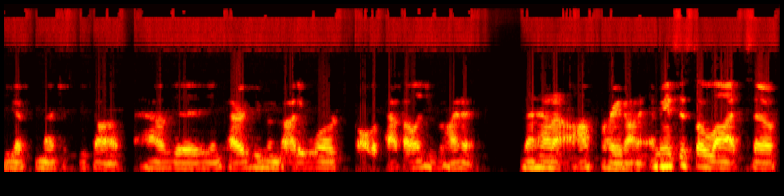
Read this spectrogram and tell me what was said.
you have to not just be taught how the, the entire human body works, all the pathology behind it, then how to operate on it. I mean, it's just a lot. So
